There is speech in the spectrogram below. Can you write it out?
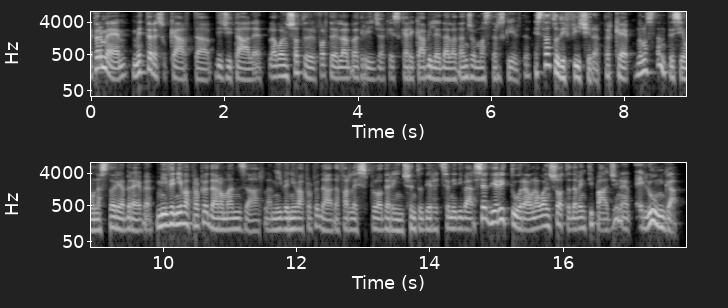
E per me mettere su carta digitale la one shot del Forte dell'Alba Grigia che è scaricabile dalla Dungeon Masters Guild è stato difficile perché nonostante sia una storia breve mi veniva proprio da romanzarla, mi veniva proprio da, da farla esplodere in 100 direzioni diverse. Addirittura una one shot da 20 pagine è lunga,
